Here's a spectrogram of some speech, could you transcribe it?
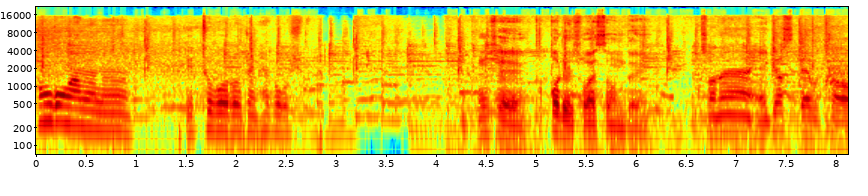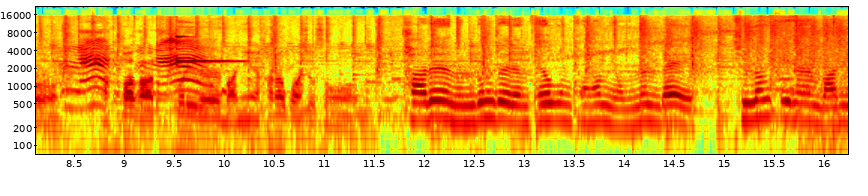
성공하면은 유튜버로 좀 해보고 싶어요. 평소에 턱걸이를 좋아했었는데 저는 애기였을 때부터 아빠가 턱걸이를 많이 하라고 하셔서 다른 운동들은 배워본 경험이 없는데 줄넘기는 많이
